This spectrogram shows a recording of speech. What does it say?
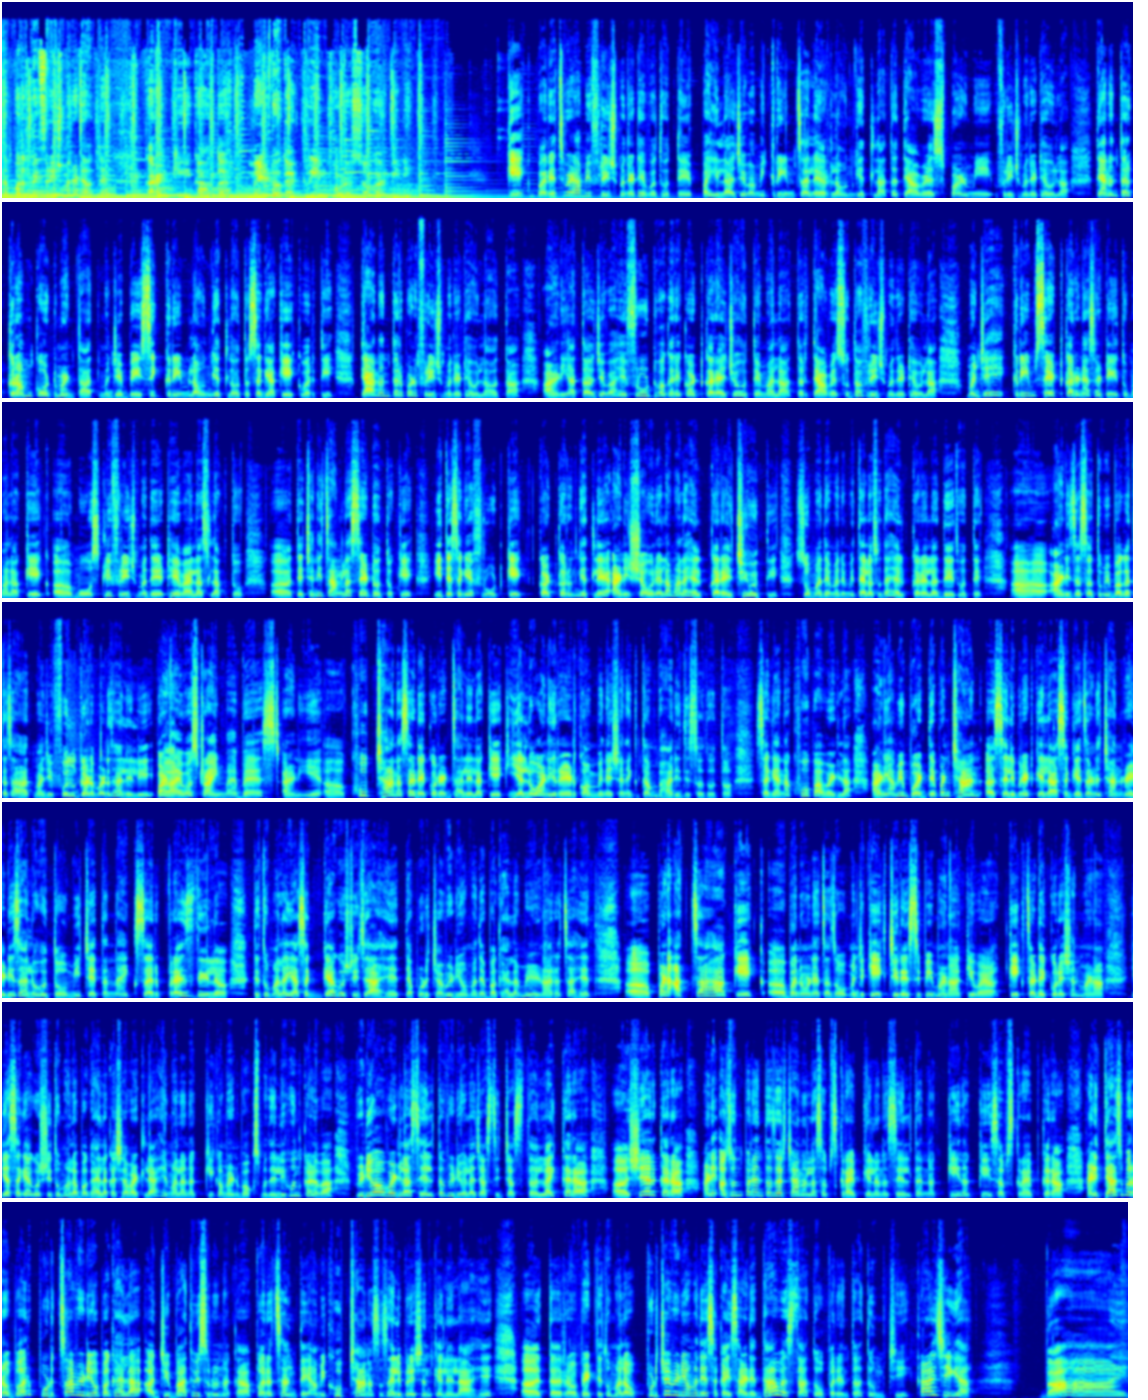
आता परत मी फ्रीजमध्ये ठेवते. कारण की काय होतं मेल्ट होतं क्रीम थोडंसं गरमी बरेच वेळा मी फ्रीजमध्ये ठेवत होते. पहिला जेव्हा मी क्रीमचा लेअर लावून घेतला तर त्यावेळेस पण मी फ्रीजमध्ये ठेवला. त्यानंतर क्रम कोट म्हणतात म्हणजे बेसिक क्रीम लावून घेतलं होतं सगळ्या केकवरती. त्यानंतर पण फ्रीजमध्ये ठेवला होता. आणि आता जेव्हा हे फ्रूट वगैरे कट करायचे होते मला तर त्यावेळेस सुद्धा फ्रीजमध्ये ठेवला. म्हणजे क्रीम सेट करण्यासाठी तुम्हाला केक मोस्टली फ्रीजमध्ये ठेवायलाच लागतो. त्याच्यानी त्याच्याने चांगला सेट होतो केक. इथे सगळे फ्रूट केक कट करून घेतले आणि शौर्याला मला हेल्प करायची होती. सो मध्ये मध्ये मी त्याला सुद्धा हेल्प करायला देत होते. आणि जसं तुम्ही बघतच आहात माझी फुल गडबड झालेली. पण I was trying my best आणि खूप छान असा डेकोरेट झालेला केक येलो आणि रेड कॉम्बिनेशन एकदम भारी दिसत होतं. सगळ्यांना खूप आवडला. आणि आम्ही बर्थडे पण छान सेलिब्रेट केला. सगळेजण छान रेडी झालो होतो. मी चेतनना एक सरप्राईज दिलं. ते तुम्हाला या सगळ्या गोष्टी ज्या आहेत त्या पुढच्या व्हिडिओमध्ये बघायला मिळणारच आहेत. पण आजचा हा केक बनवण्याचा जो म्हणजे केकची रेसिपी म्हणा किंवा केकचं डेकोरेशन म्हणा या सगळ्या गोष्टी तुम्हाला बघायला कशा वाटल्या हे मला नक्की कमेंट बॉक्समध्ये लिहून कळवा. व्हिडिओ आवडला असेल तर व्हिडिओला जास्तीत जास्त लाईक करा शेअर करा आणि अजूनपर्यंत जर चॅनलला सबस्क्राईब केलं नसेल तर नक्की नक्की सबस्क्राईब करा. आणि त्याचबरोबर पुढचा व्हिडिओ बघायला अजिबात विसरू नका. परत सांगते आम्ही खूप छान असं सेलिब्रेशन केलेलं आहे. तर भेटते तुम्हाला पुढच्या व्हिडिओमध्ये सकाळी साडे दहा वाजता. तोपर्यंत तुमची കാഴ്ചയ്ക്ക ബായ്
